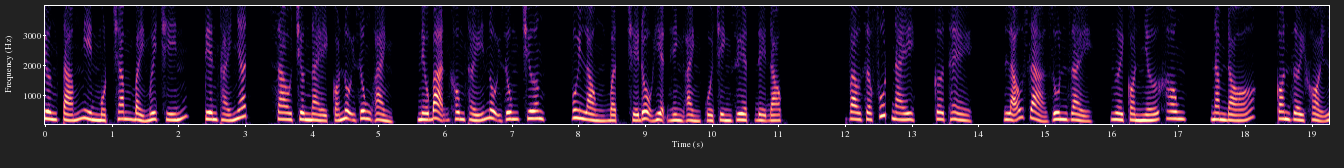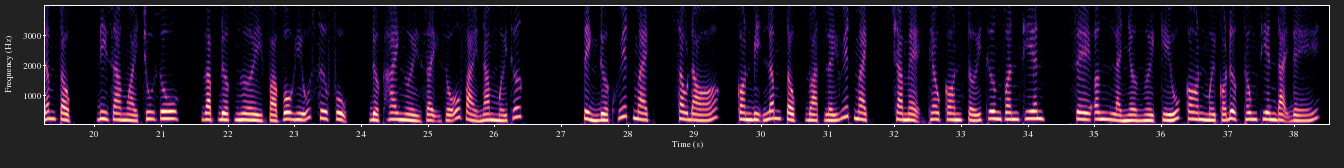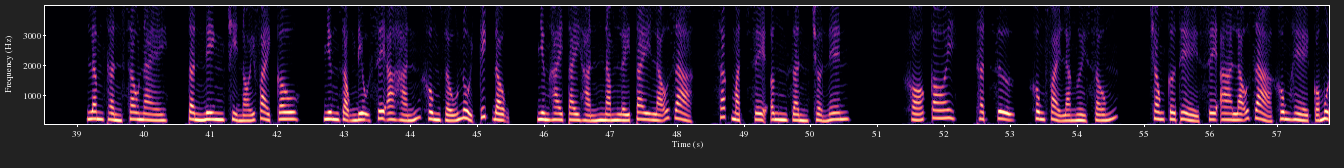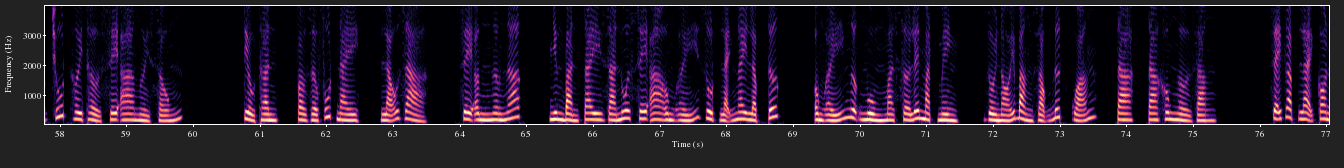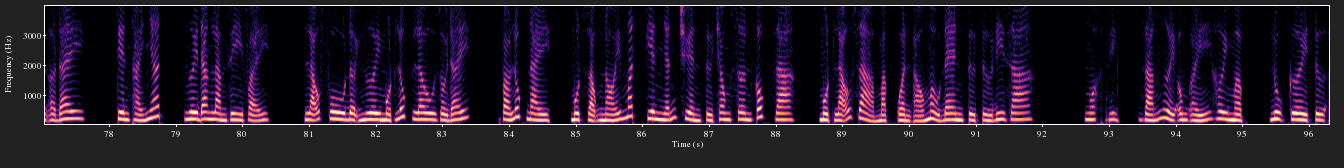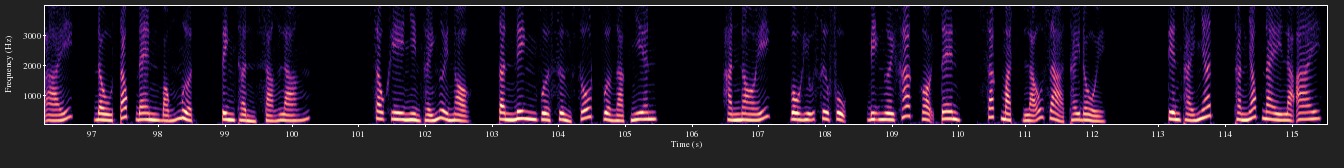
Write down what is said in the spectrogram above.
chương 8179, tiên thái nhất, sao chương này có nội dung ảnh, nếu bạn không thấy nội dung chương, vui lòng bật chế độ hiện hình ảnh của trình duyệt để đọc. Vào giờ phút này, cơ thể, lão giả run rẩy, người còn nhớ không, năm đó, con rời khỏi lâm tộc, đi ra ngoài chu du, gặp được người và vô hữu sư phụ, được hai người dạy dỗ vài năm mới thức. Tỉnh được huyết mạch, sau đó, con bị lâm tộc đoạt lấy huyết mạch, cha mẹ theo con tới Thương Vân Thiên, Xê ân là nhờ người cứu con mới có được thông thiên đại đế. Lâm thần sau này, Tần Ninh chỉ nói vài câu, nhưng giọng điệu CA hắn không giấu nổi kích động, nhưng hai tay hắn nắm lấy tay lão già, sắc mặt Xê ân dần trở nên khó coi, thật sự, không phải là người sống. Trong cơ thể CA lão giả không hề có một chút hơi thở CA người sống. Tiểu thần, vào giờ phút này, lão giả, C ân ngơ ngác, nhưng bàn tay già nua CA ông ấy rụt lại ngay lập tức. Ông ấy ngượng ngùng mà sờ lên mặt mình, rồi nói bằng giọng đứt quãng, ta, ta không ngờ rằng sẽ gặp lại con ở đây. Tiên thái nhất, ngươi đang làm gì vậy? Lão Phu đợi ngươi một lúc lâu rồi đấy. Vào lúc này, một giọng nói mất kiên nhẫn truyền từ trong sơn cốc ra, một lão giả mặc quần áo màu đen từ từ đi ra. Ngoắc dáng người ông ấy hơi mập, nụ cười từ ái, đầu tóc đen bóng mượt, tinh thần sáng láng. Sau khi nhìn thấy người nọ, Tần Ninh vừa sửng sốt vừa ngạc nhiên. Hắn nói, vô hữu sư phụ, bị người khác gọi tên, sắc mặt lão giả thay đổi. Tiên thái nhất, thằng nhóc này là ai?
